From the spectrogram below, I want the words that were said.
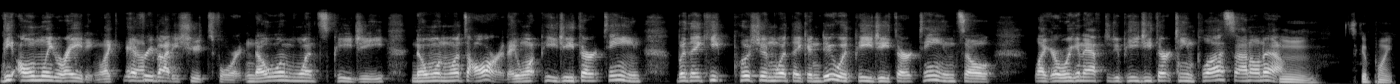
the only rating. Like Yeah. everybody shoots for it. No one wants PG. No one wants R. They want PG thirteen, but they keep pushing what they can do with PG thirteen. So, like, are we going to have to do PG thirteen plus? I don't know. Mm, that's a good point.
